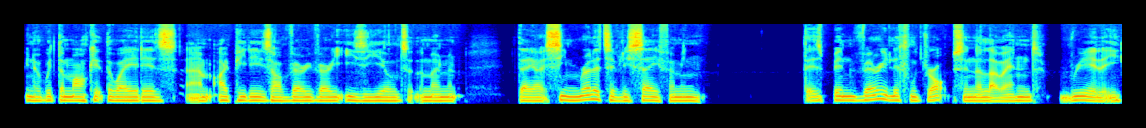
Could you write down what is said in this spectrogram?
you know, with the market the way it is, um, IPDs are very very easy yields at the moment. They uh, seem relatively safe. I mean, there's been very little drops in the low end really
